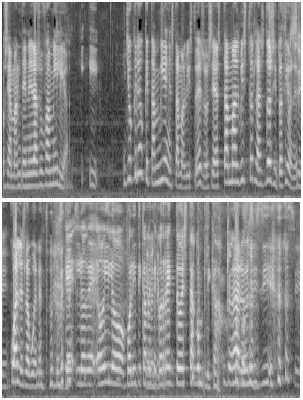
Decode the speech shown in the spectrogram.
o sea, mantener a su familia y, y yo creo que también está mal visto eso, o sea, está mal vistas las dos situaciones. Sí. ¿Cuál es la buena entonces? Es que lo de hoy lo políticamente correcto está complicado. Claro, sí, sí. Sí.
